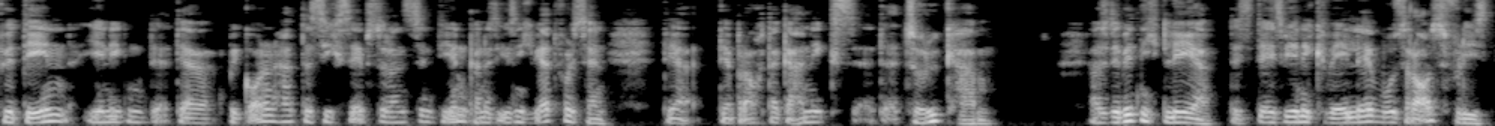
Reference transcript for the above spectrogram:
für denjenigen, der, der begonnen hat, das sich selbst zu transzendieren, kann es nicht wertvoll sein. Der, der braucht da gar nichts äh, zurückhaben. Also der wird nicht leer. Das, der ist wie eine Quelle, wo es rausfließt.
